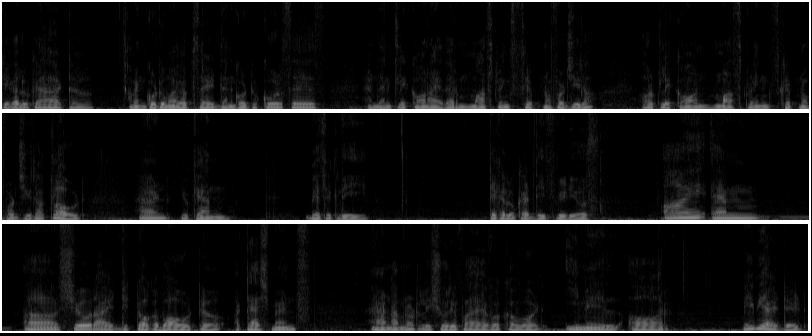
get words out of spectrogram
take a look at, uh, I mean, go to my website, then go to courses, and then click on either Mastering ScriptRunner for Jira or click on Mastering ScriptRunner for Jira Cloud, and you can basically take a look at these videos. I am uh, sure I did talk about uh, attachments and I'm not really sure if I ever covered email or maybe I did.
